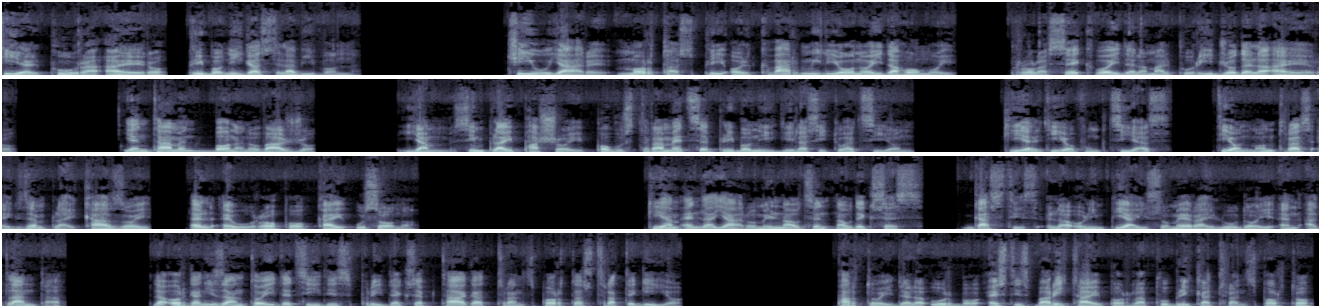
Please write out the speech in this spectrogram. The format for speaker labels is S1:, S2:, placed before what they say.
S1: kiel pura aero plibonigas la vivon. Ciu jare mortas pli ol quar milionoi da homoi pro la sequoi de la malpurigio de la aero. Ien tamen bona novaggio. Iam simplai pasioi povus tramezze plibonigi la situazion. Ciel tio funccias, tion montras exemplai casoi el Europo cae Usono. Ciam en la jaro 1996 gastis la Olimpiae somerae ludoi en Atlanta, la organizantoi decidis pri dexeptaga transporta strategio. Partoi de la urbo estis baritai por la publica transporto,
